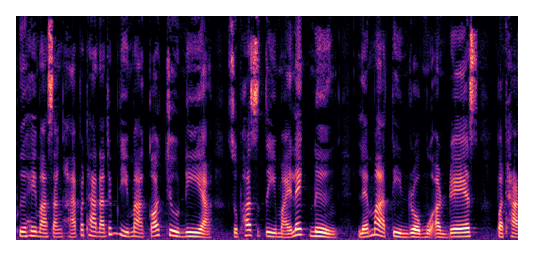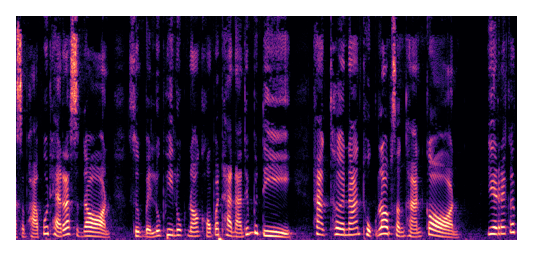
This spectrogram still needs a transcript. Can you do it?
เพื่อให้มาสังหารประธานาธิบดีมาโกจูเนีย สุภาพสตรีหมายเลขหนึ่ง และมาตินโรมูอันเดรส ประธานสภาผู้แทนราษฎร ซึ่งเป็นลูกพี่ลูกน้องของประธานาธิบดี หากเธอนั้นถูกลอบสังหารก่อน อย่างไรก็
